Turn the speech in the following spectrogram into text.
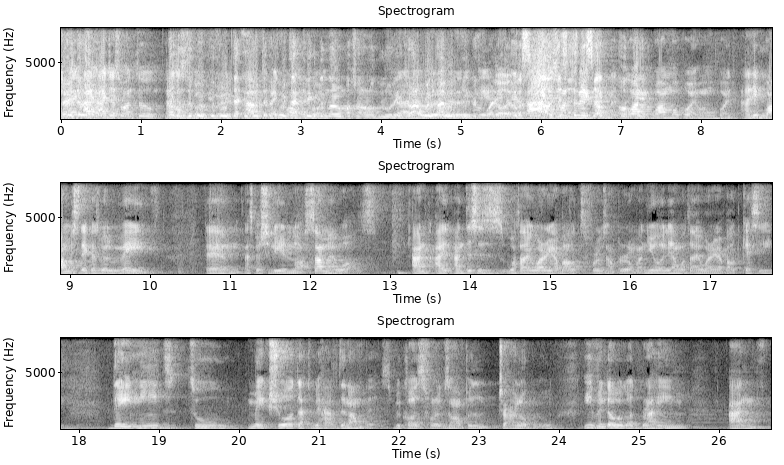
further I. I, I just want to. No, I because just if, we, if we're, ta- if we're, make if we're one more tackling point. Donnarumma Calhanoglu later No, no, we'll, I we'll- will keep we'll- it for No, later. this I just want to make one, one more point. One more point. I think one mistake as well we made, um, especially in last summer, was, and I and this is what I worry about. For example, Romagnoli and what I worry about Kessie. They need to make sure that we have the numbers because, for example, Calhanoglu, even though we got Brahim and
